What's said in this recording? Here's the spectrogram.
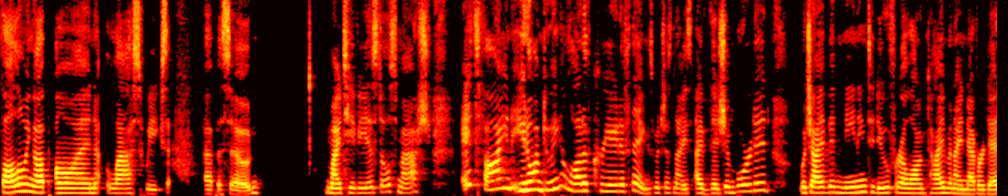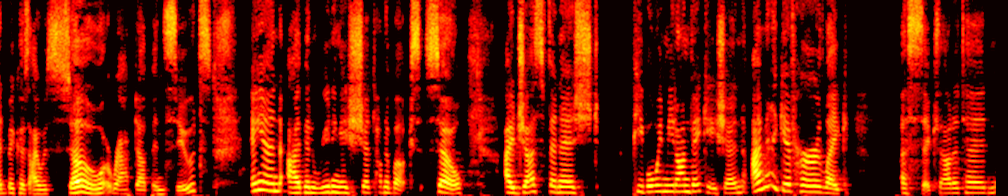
following up on last week's episode, my TV is still smashed. It's fine. You know, I'm doing a lot of creative things, which is nice. I vision boarded, which I've been meaning to do for a long time and I never did because I was so wrapped up in suits. And I've been reading a shit ton of books. So I just finished People We Meet on Vacation. I'm going to give her like a six out of 10.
